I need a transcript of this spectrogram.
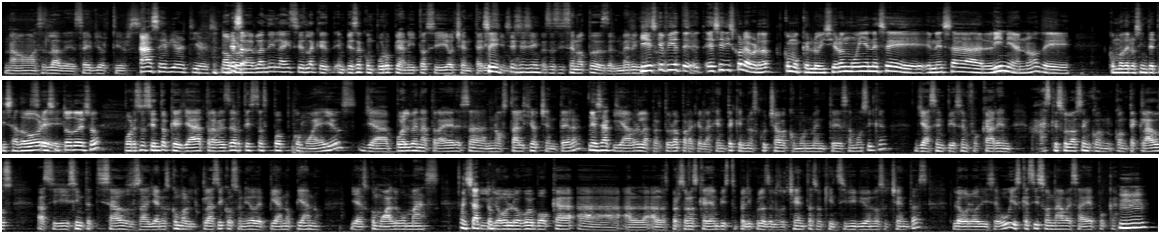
No, esa es la de Save Your Tears. Ah, Save Your Tears. No, pero la de Blinding Lights sí es la que empieza con puro pianito así ochenterísimo. Sí, sí, sí, sí. Esa sí se nota desde el mero Y inicio es que fíjate, canción. ese disco la verdad como que lo hicieron muy en ese en esa línea, ¿no? De como de los sintetizadores Sí. y todo eso. Por eso siento que ya a través de artistas pop como ellos, ya vuelven a traer esa nostalgia ochentera. Exacto. Y abre la apertura para que la gente que no escuchaba comúnmente esa música ya se empiece a enfocar en, ah, es que eso lo hacen con, con teclados así sintetizados, o sea, ya no es como el clásico sonido de piano, piano, ya es como algo más. Exacto. Y luego, luego evoca a, a la- a las personas que hayan visto películas de los ochentas o quien sí vivió en los ochentas, luego lo dice, uy, es que así sonaba esa época.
